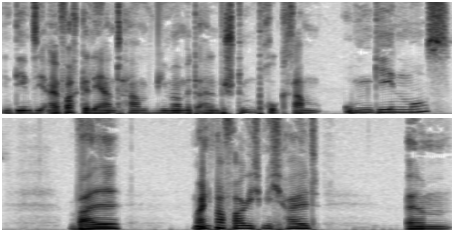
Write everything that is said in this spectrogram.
indem sie einfach gelernt haben, wie man mit einem bestimmten Programm umgehen muss? Weil manchmal frage ich mich halt, ähm,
